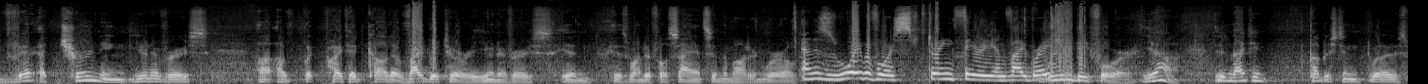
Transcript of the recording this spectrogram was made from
ver- a churning universe uh, of what Whitehead called a vibratory universe in his wonderful Science in the Modern World. And this is way before string theory and vibration. Way before, yeah. This is 19, published in, well, it was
